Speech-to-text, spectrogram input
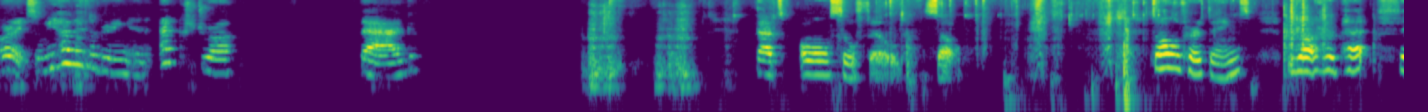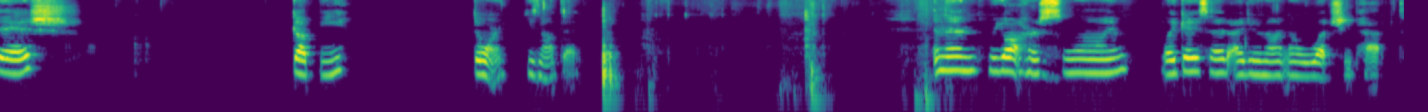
Alright, so we had to bring an extra bag that's also filled. So, it's all of her things. We got her pet fish, Guppy. Don't worry, he's not dead. And then we got her slime. Like I said, I do not know what she packed.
